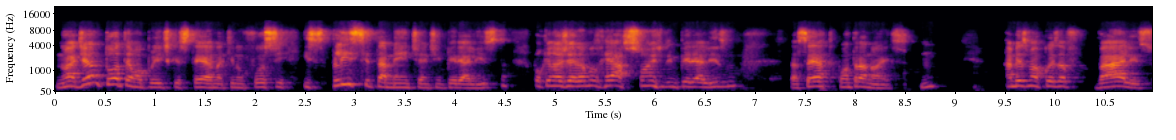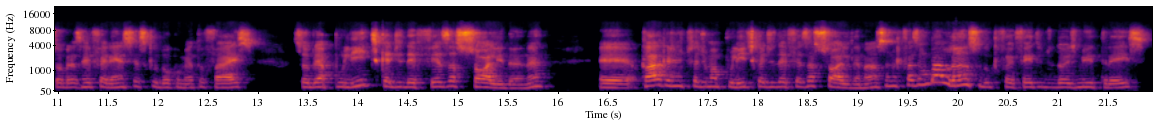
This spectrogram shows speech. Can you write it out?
Não adiantou ter uma política externa que não fosse explicitamente anti-imperialista, porque nós geramos reações do imperialismo tá certo? contra nós. Hum? A mesma coisa vale sobre as referências que o documento faz sobre a política de defesa sólida. Né? É, claro que a gente precisa de uma política de defesa sólida, mas nós temos que fazer um balanço do que foi feito de 2003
